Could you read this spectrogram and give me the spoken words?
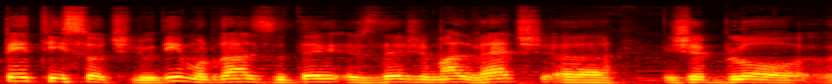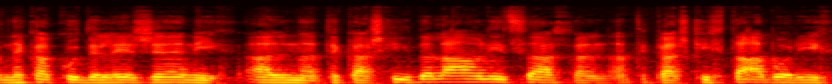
5000 ljudi, morda zdaj, zdaj že malo več, uh, že bilo nekako udeleženih ali na tekaških delavnicah, ali na tekaških taborih,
